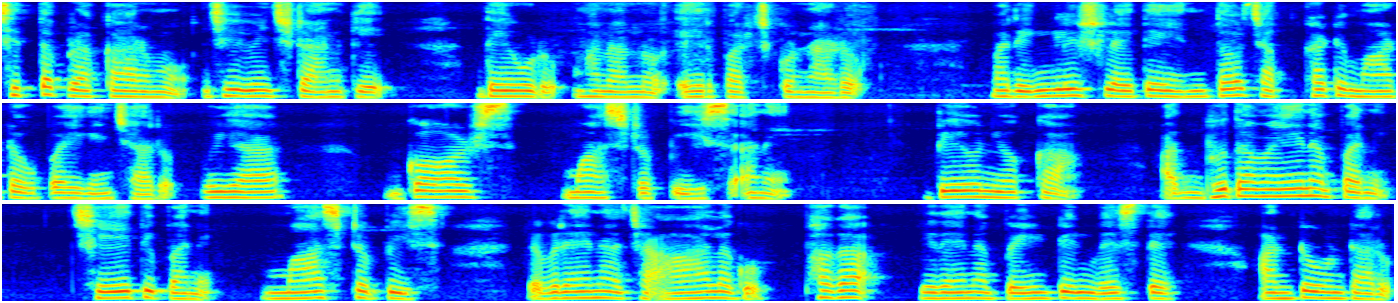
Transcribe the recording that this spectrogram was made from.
చిత్త ప్రకారము జీవించడానికి దేవుడు మనల్ని ఏర్పరచుకున్నాడు. మరి ఇంగ్లీష్లో అయితే ఎంతో చక్కటి మాట ఉపయోగించారు. వీఆర్ గాడ్స్ మాస్టర్ పీస్ అని. దేవుని యొక్క అద్భుతమైన పని చేతి పని మాస్టర్ పీస్ ఎవరైనా చాలా గొప్పగా ఏదైనా పెయింటింగ్ వేస్తే అంటూ ఉంటారు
